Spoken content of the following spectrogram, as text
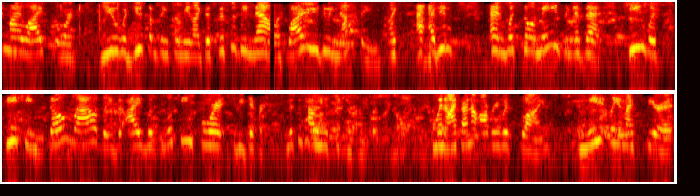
in my life, Lord, you would do something for me like this, this would be now. Like, why are you doing nothing? Like, I, I didn't. And what's so amazing is that he was speaking so loudly that I was looking for it to be different. And this is how he was speaking to me. When I found out Aubrey was blind, immediately in my spirit,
